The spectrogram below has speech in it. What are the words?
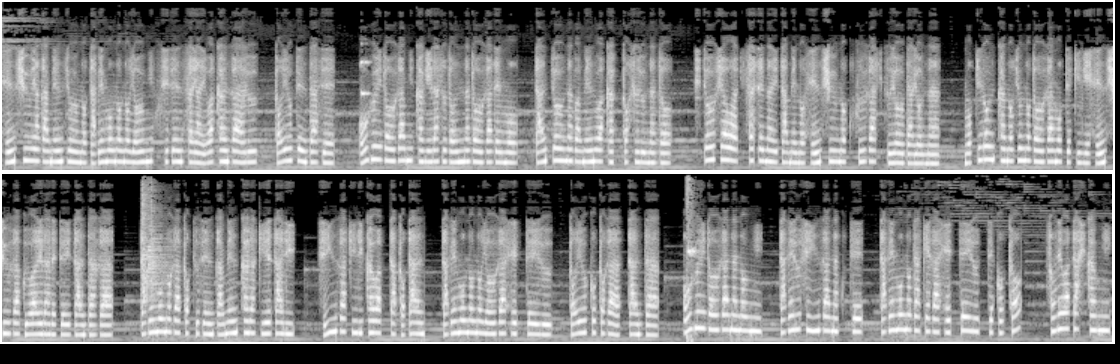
編集や画面上の食べ物のように不自然さや違和感がある、という点だぜ。大食い動画に限らずどんな動画でも、単調な場面はカットするなど、視聴者を飽きさせないための編集の工夫が必要だよな。もちろん彼女の動画も適宜編集が加えられていたんだが、食べ物が突然画面から消えたり、シーンが切り替わった途端、食べ物の量が減っている、ということがあったんだ。大食い動画なのに、食べるシーンがなくて、食べ物だけが減っているってこと？それは確かに、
